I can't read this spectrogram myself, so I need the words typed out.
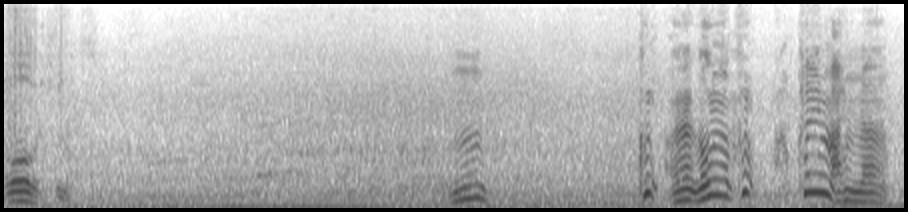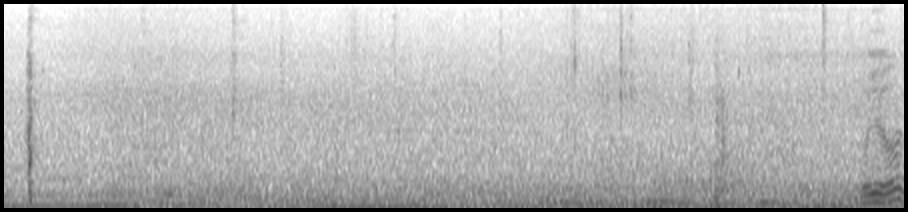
오, 죽인다. 음. 크, 아, 너무 크, 아, 크림 맛있네. 우유.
